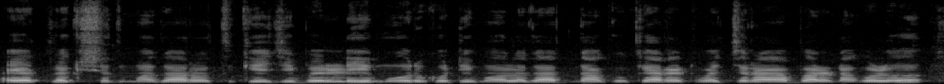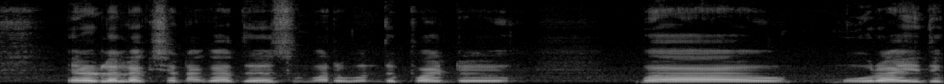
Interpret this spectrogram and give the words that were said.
ಐವತ್ತು ಲಕ್ಷದ ಮೊದಲು ಅರವತ್ತು ಕೆ ಜಿ ಬೆಳ್ಳಿ, ಮೂರು ಕೋಟಿ ಮೌಲ್ಯದ ಹದಿನಾಲ್ಕು ಕ್ಯಾರೆಟ್ ವಜ್ರ ಆಭರಣಗಳು, ಎರಡು ಲಕ್ಷ ನಗದು ಸುಮಾರು ಒಂದು ಪಾಯಿಂಟ್ ಮೂರ ಐದು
